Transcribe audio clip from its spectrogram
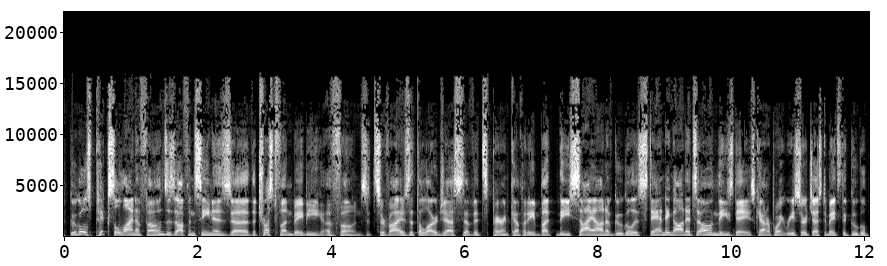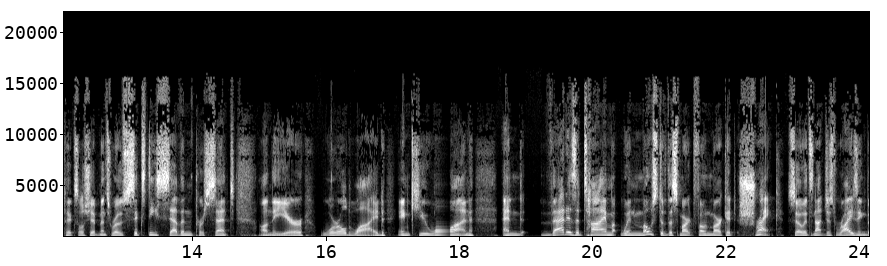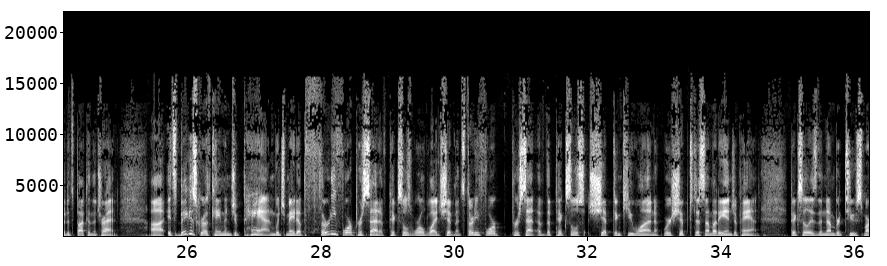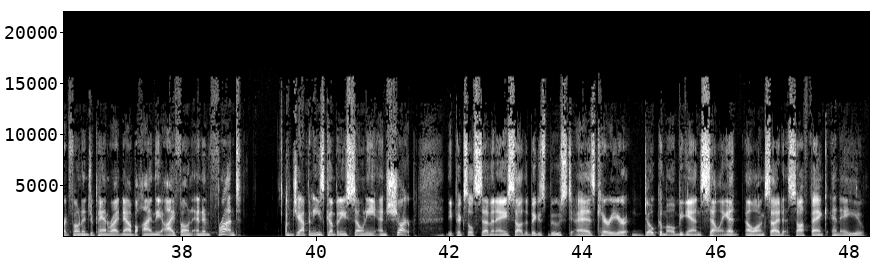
Google's Pixel line of phones is often seen as uh, the trust fund baby of phones. It survives at the largesse of its parent company, but the scion of Google is standing on its own these days. Counterpoint Research estimates that Google Pixel shipments rose 67% on the year worldwide in Q1, and that is a time when most of the smartphone market shrank. So it's not just rising, but it's bucking the trend. Uh, its biggest growth came in Japan, which made up 34% of Pixel's worldwide shipments. 34% of the Pixels shipped in Q1 were shipped to somebody in Japan. Pixel is the number two smartphone in Japan right now behind the iPhone and in front of Japanese companies Sony and Sharp. The Pixel 7a saw the biggest boost as carrier Docomo began selling it alongside SoftBank and AU.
